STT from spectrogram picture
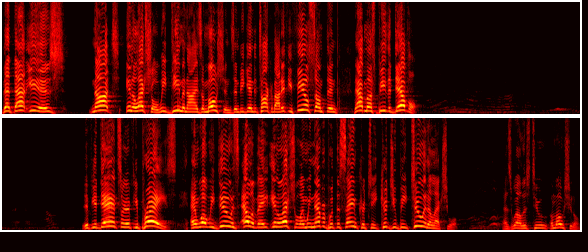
that that is not intellectual. We demonize emotions and begin to talk about if you feel something, that must be the devil. If you dance or if you praise. And what we do is elevate intellectual, and we never put the same critique. Could you be too intellectual as well as too emotional?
